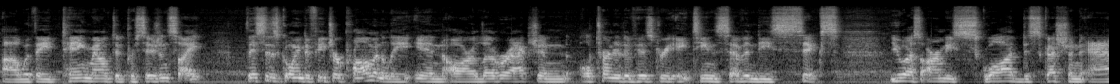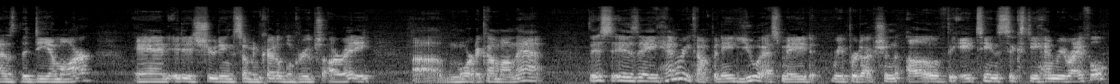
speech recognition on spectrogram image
uh, with a tang mounted precision sight. This is going to feature prominently in our lever action alternative history 1876 U.S. Army squad discussion as the DMR, and it is shooting some incredible groups already. Uh, more to come on that. This is a Henry Company U.S. made reproduction of the 1860 Henry rifle.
